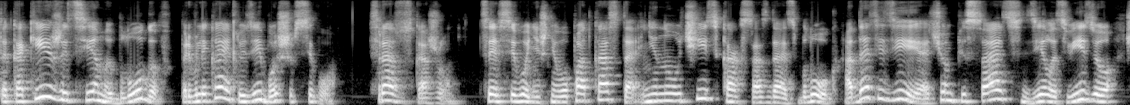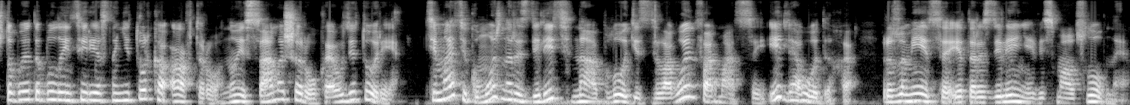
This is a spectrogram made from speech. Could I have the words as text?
Так какие же темы блогов привлекают людей больше всего? Сразу скажу, цель сегодняшнего подкаста – не научить, как создать блог, а дать идеи, о чем писать, делать видео, чтобы это было интересно не только автору, но и самой широкой аудитории. Тематику можно разделить на блоги с деловой информацией и для отдыха. Разумеется, это разделение весьма условное.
